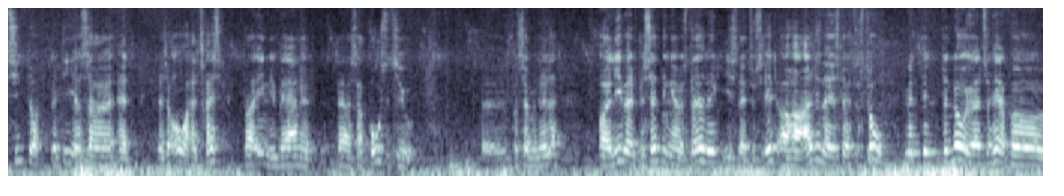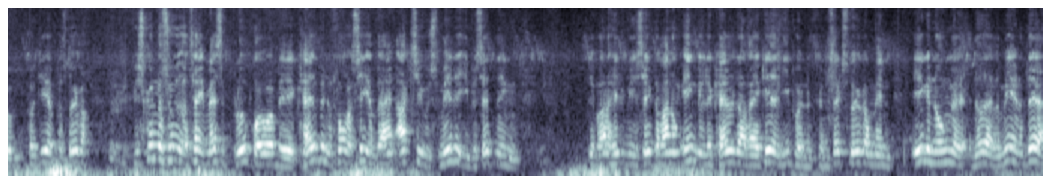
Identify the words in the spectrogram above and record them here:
titerværdier, så at altså over 50, der egentlig værende, være så positive øh, for salmonella og alligevel besætningen er jo stadigvæk i status 1 og har aldrig været i status 2, men den, den lå jo altså her på, på de her par stykker. Vi skyndte os ud og tage en masse blodprøver ved kalvene for at se, om der er en aktiv smitte i besætningen. Det var der heldigvis ikke. Der var nogle enkelte kalve, der reagerede lige på en 5-6 stykker, men ikke nogen, øh, noget alarmerende der.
